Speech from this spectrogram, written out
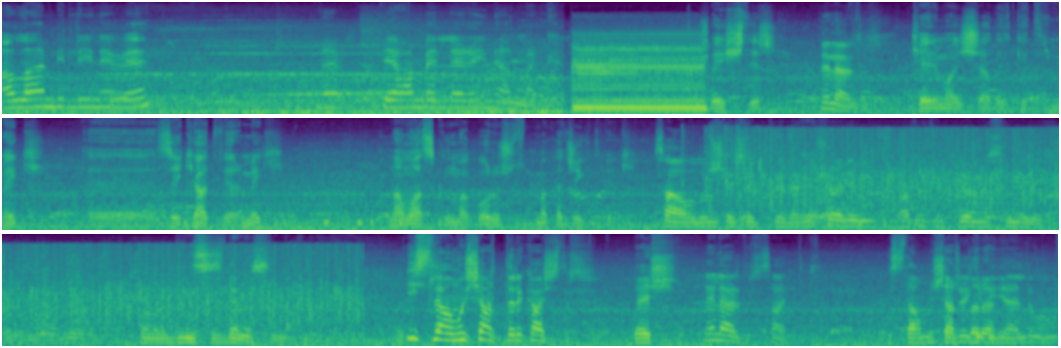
Allah'ın birliğine ve peygamberlere inanmak. Beştir. Nelerdir? Kelime-i şehadet getirmek, zekat vermek, namaz kılmak, oruç tutmak, hacca gitmek. Sağ olun, teşekkür ederim. Şöyle bir Atatürk dövmesini de gösterelim abi. Sonra dinsiz demesinler. İslam'ın şartları kaçtır? 5. Nelerdir say? Hoca şartları. gibi geldim ama.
